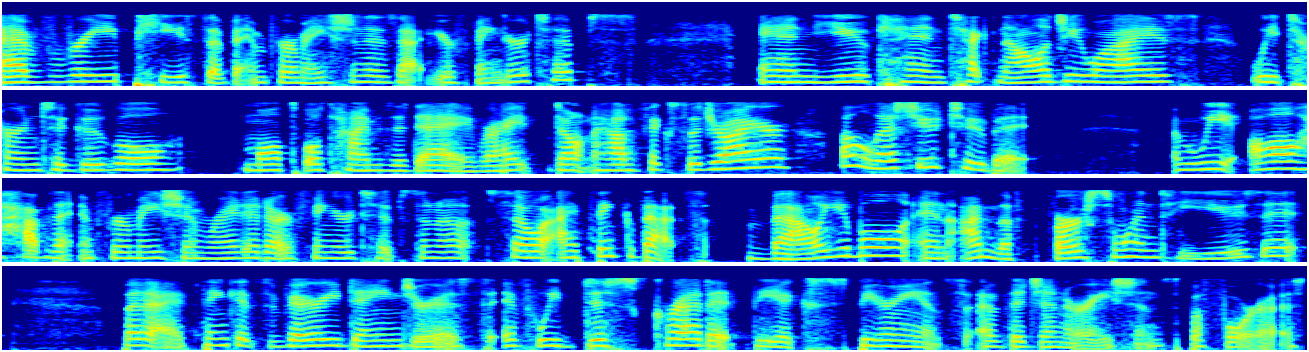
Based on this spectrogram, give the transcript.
every piece of information is at your fingertips, and you can, technology wise, we turn to Google multiple times a day, right? Don't know how to fix the dryer? Oh, let's YouTube it. We all have the information right at our fingertips. And uh, so I think that's valuable and I'm the first one to use it. but I think it's very dangerous if we discredit the experience of the generations before us.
